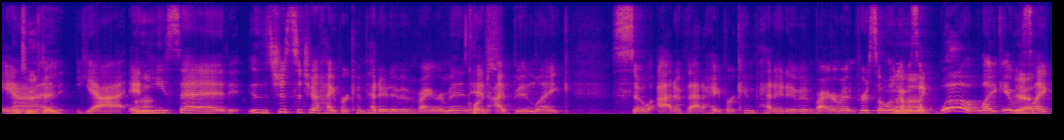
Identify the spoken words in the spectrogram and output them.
And yeah, and Uh-huh. he said it's just such a hyper competitive environment and. I've been like so out of that hyper competitive environment for so long. I was Uh-huh. like, "Whoa." Like it was Yeah. like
